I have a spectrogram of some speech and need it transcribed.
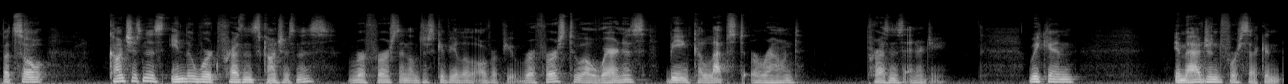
But so Consciousness in the word presence consciousness refers, and I'll just give you a little overview, refers to awareness being collapsed around presence energy. We can imagine for a second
